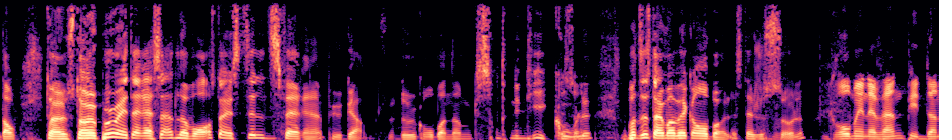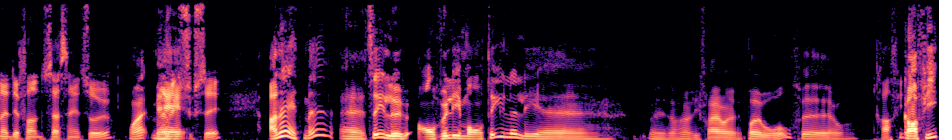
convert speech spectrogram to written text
Donc, c'est un, un peu intéressant de le voir. C'est un style différent. Puis, regarde, c'est deux gros bonhommes qui se sont donné des coups, là. Faut pas dire que c'était un mauvais combat, là. C'était juste ça, là. Gros main event, puis Dunn a défendu sa ceinture. Ouais, mais Avec succès. honnêtement, euh, tu sais, on veut les monter, là, les, euh, euh, les frères, pas Wolf, euh, Coffee. Coffee.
